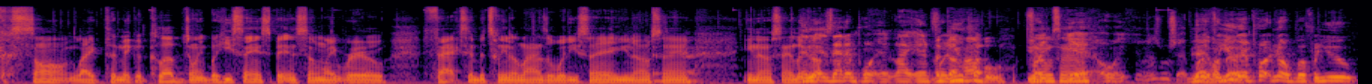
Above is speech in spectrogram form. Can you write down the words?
song, like to make a club joint. But he's saying spitting some like real facts in between the lines of what he's saying. You know what I'm saying? fact. You know what I'm saying? Look And up, is that important? Like, and for you, humble. You know what I'm saying? Yeah. Oh, wait, that's what's up. Yeah, But my for you, important. No, but for you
